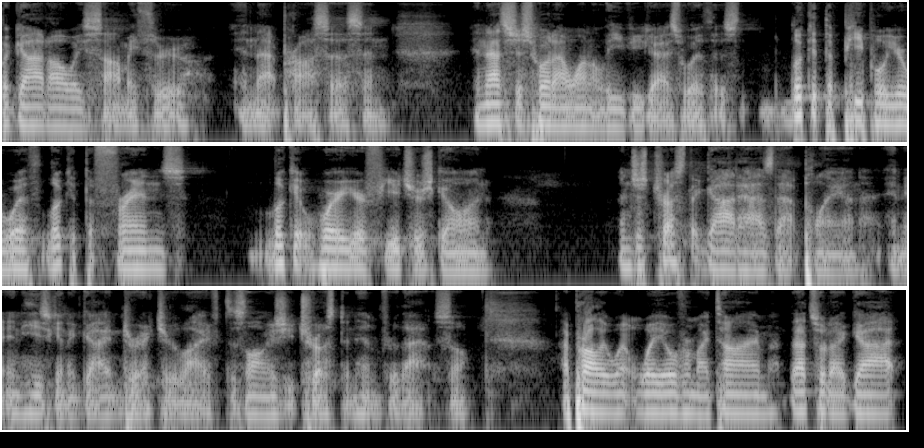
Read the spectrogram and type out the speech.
but God always saw me through in that process. And and that's just what I want to leave you guys with: is look at the people you're with, look at the friends, look at where your future's going, and just trust that God has that plan, and and He's going to guide and direct your life as long as you trust in Him for that. So. I probably went way over my time. That's what I got.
